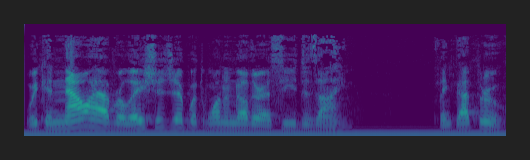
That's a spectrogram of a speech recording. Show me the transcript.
We can now have relationship with one another as he designed. Think that through.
